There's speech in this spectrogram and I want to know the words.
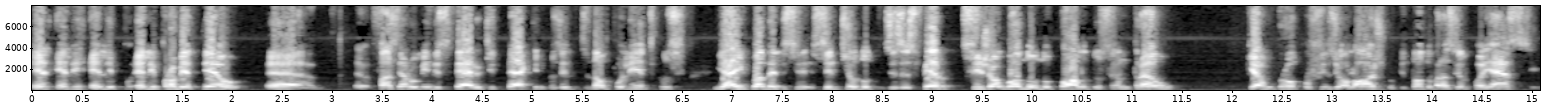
Ele, ele, ele, ele prometeu é, fazer um ministério de técnicos e não políticos, e aí, quando ele se sentiu no desespero, se jogou no, no colo do Centrão, que é um grupo fisiológico que todo o Brasil conhece,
